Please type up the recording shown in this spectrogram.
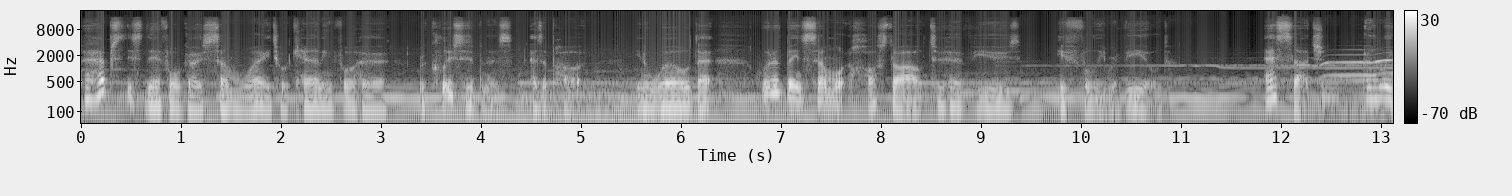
Perhaps this therefore goes some way to accounting for her reclusiveness as a poet in a world that would have been somewhat hostile to her views if fully revealed. As such, only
